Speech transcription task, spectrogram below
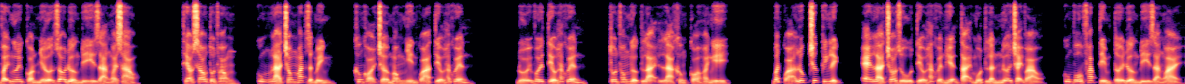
Vậy ngươi còn nhớ rõ đường đi ra ngoài sao? Theo sau tôn phong, cũng là trong mắt giật mình, không khỏi chờ mong nhìn qua tiểu hắc huyền. Đối với tiểu hắc huyền, tôn phong ngược lại là không có hoài nghi. Bất quá lúc trước kinh lịch, e là cho dù tiểu hắc huyền hiện tại một lần nữa chạy vào, cũng vô pháp tìm tới đường đi ra ngoài.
